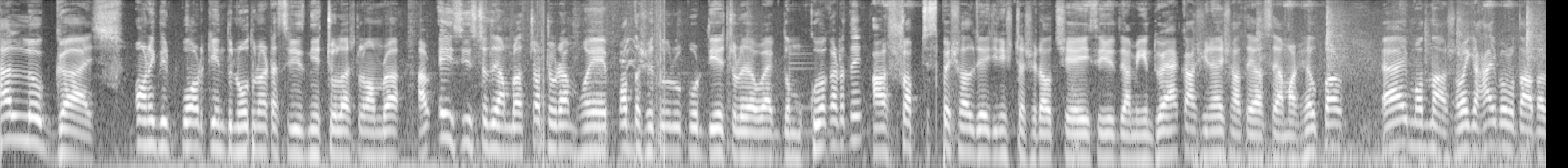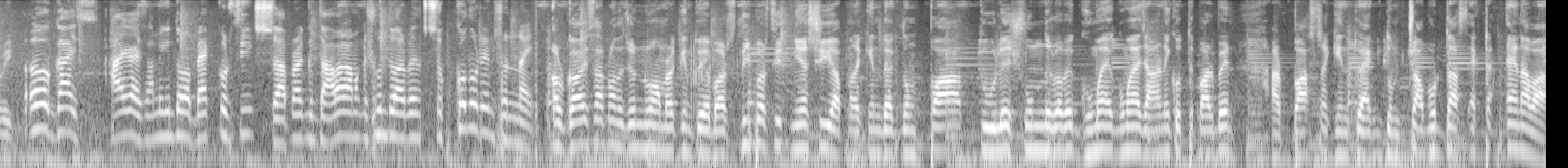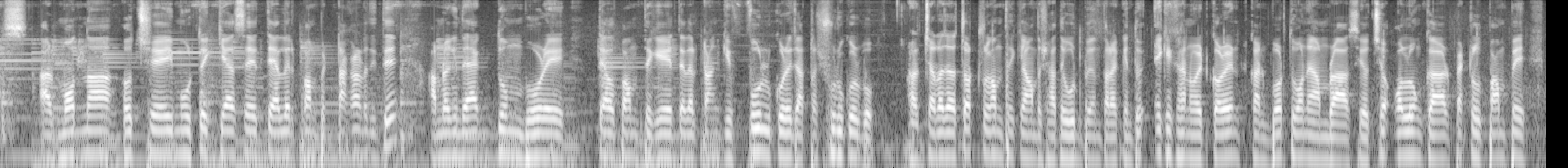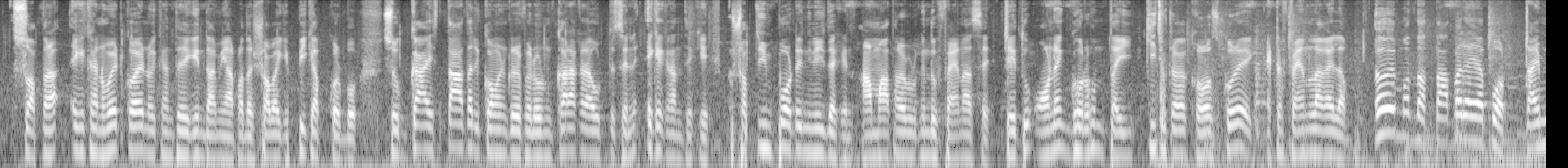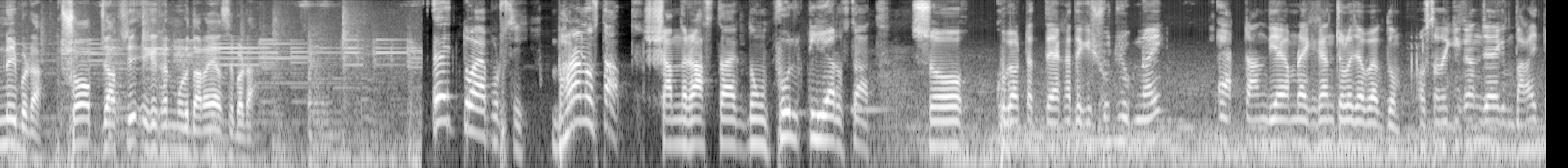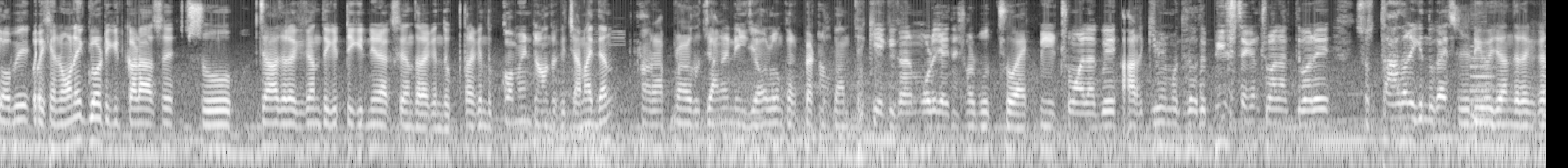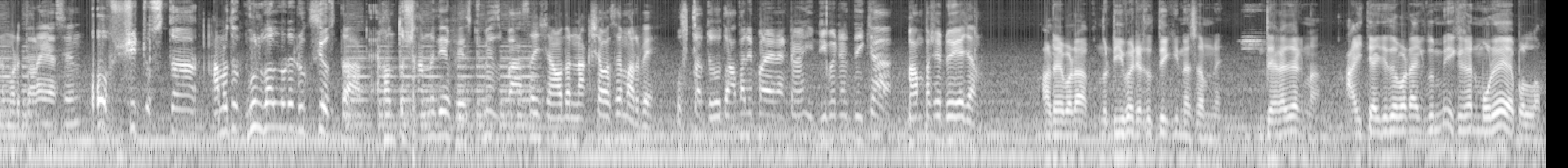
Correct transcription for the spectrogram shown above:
Hello guys, অনেকদিন পর কিন্তু নতুন একটা সিরিজ নিয়ে চলে আসলাম আমরা। আর এই সিরিজটাতে আমরা চট্টগ্রাম হয়ে পদ্মা সেতুর উপর দিয়ে চলে যাব একদম কুয়াকাটাতে। আর সবচেয়ে স্পেশাল যে জিনিসটা সেটা হচ্ছে এই সিরিজে আমি কিন্তু একা আসি সাথে আছে আমার হেল্পার এই মদনা সবাইকে হাই বলো তাড়াতাড়ি। ও গাইস হাই গাইস আমি কিন্তু ব্যাক করছি। So, আপনারা কিন্তু আবার আমাকে শুনতে পারবেন। সো কোনো টেনশন নাই। আর গাইস আপনাদের জন্য আমরা কিন্তু এবার স্লিপার সিট নিয়ে আসি। আপনারা কিন্তু একদম পা তুলে সুন্দরভাবে ঘুমায় ঘুমায় জার্নি করতে পারবেন। আর বাসটা কিন্তু একদম জবরদস্ত একটা এনা বাস আর মদনা হচ্ছে এই মুহূর্তে গ্যাসে তেলের পাম্পের টাকাটা দিতে। আমরা কিন্তু একদম ভোরে তেল পাম্প থেকে তেলের ট্যাঙ্কি ফুল করে যাত্রা শুরু করব। আর যারা যারা চট্টগ্রাম থেকে আমাদের সাথে উঠবেন, তারা কিন্তু এক এখানে ওয়েট করেন। কারণ বর্তমানে আমরা আছি হচ্ছে অলংকার পেট্রোল পাম্পে সো আপনারা এক এখানে ওয়েট করেন, ওইখান থেকে কিন্তু আমি আপনাদের সবাইকে পিক আপ করব। সো গাইস তাড়াতাড়ি কমেন্ট করে ফেলুন, কারা কারা উঠতেছেন এক এখান থেকে। সবচেয়ে ইম্পর্টেন্ট জিনিস দেখেন আর মাথার উপর কিন্তু ফ্যান আছে। যেহেতু অনেক গরম, তাই কিছু টাকা খরচ করে একটা ফ্যান লাগাইলাম। ওই মদনা, তাড়াতাড়ি আয়া পর টাইম নেই বেটা। সব যাচ্ছে এখান মোড়ে দাঁড়ায় আছে বেটা। এই তো আয়া পড়ছি। ভাড়ান ওস্তাদ। সামনে রাস্তা একদম ফুল ক্লিয়ার ওস্তাদ। সো খুব একটা দেখা দেখি সুযোগ নাই। এক টান দিয়ে আমরা এখানে চলে যাব একদম। ওস্তাদ এখান যায় দাঁড়াইতে হবে। এখানে অনেকগুলো টিকিট কাটা আছে। সো যারা যারা এখান থেকে টিকিট নিয়ে রাখছেন, তারা কিন্তু তারা কিন্তু কমেন্ট আমাদেরকে জানাই দেন। আর আপনারা তো জানেনই যে অলঙ্কার পেট্রোল পাম্প থেকে এখানে মরে যাইতে সর্বোচ্চ এক মিনিট সময় লাগবে। আর গেমের মধ্যে হয়তো বিশ সেকেন্ড সময় লাগতে পারে। সো তাড়াতাড়ি কিন্তু গাইস রেডি হয়ে যান, যারা এখানে মরে দাঁড়াই আছেন। ও শিট ওস্তাদ! আমরা তো ভুল ভালো রোডে ঢুকছি, ওস্তাদ। এখন তো সামনে দিয়ে ফেস টু ফেস বাস আইসে আমাদের নাকশা বাসে মারবে। ওস্তাদ যত তাড়াতাড়ি পারেন একটা ডিভাইডার দেখা, বাম পাশে ঢুকে যান। আরে বেটা কোনো ডিভাইডার তো দেখি না সামনে। দেখা যাক না। আইতে আইতে তো বেটা একদম এখানে মরে বললাম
